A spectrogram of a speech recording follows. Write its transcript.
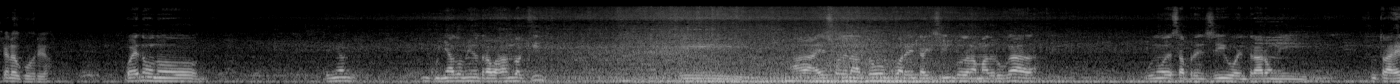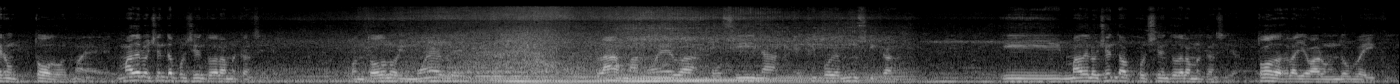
¿Qué le ocurrió? Bueno, no, tenían un cuñado mío trabajando aquí y a eso de las 2.45 de la madrugada, unos desaprensivos entraron y sustrajeron todo, más del 80% de la mercancía, con todos los inmuebles, plasma nueva, cocina, equipo de música y más del 80% de la mercancía. Todas la llevaron en dos vehículos.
